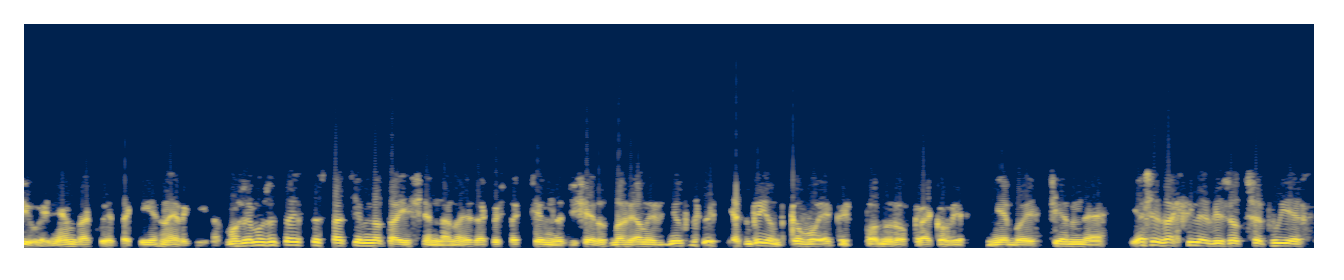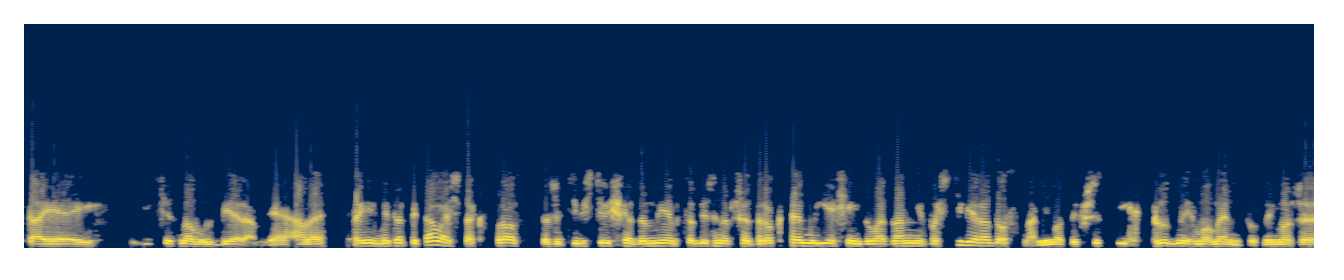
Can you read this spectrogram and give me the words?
siły, nie? Brakuje takiej energii. No, może, może to jest też ta ciemnota jesienna, no jest jakoś tak ciemno. Dzisiaj rozmawiamy w dniu, który jest wyjątkowo jakoś ponuro w Krakowie. Niebo jest ciemne. Ja się za chwilę, wiesz, otrzepuję, wstaję i i się znowu zbieram, nie? Ale tak jak mnie zapytałaś tak wprost, to rzeczywiście uświadomiłem sobie, że na przykład rok temu jesień była dla mnie właściwie radosna, mimo tych wszystkich trudnych momentów, mimo że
